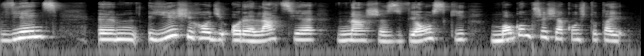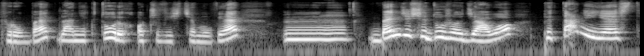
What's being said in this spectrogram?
więc jeśli chodzi o relacje, nasze związki, mogą przyjść jakąś tutaj próbę, dla niektórych oczywiście mówię, ym, będzie się dużo działo. Pytanie jest,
